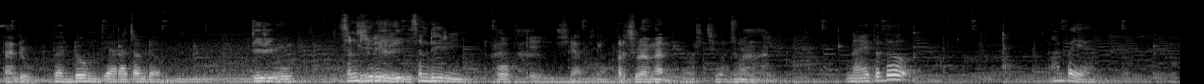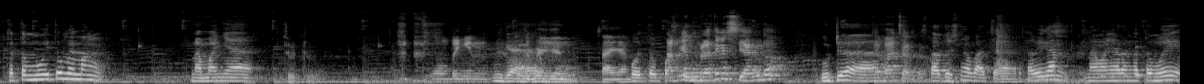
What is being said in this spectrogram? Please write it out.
Bandung. Bandung di arah Condong. Dirimu. Sendiri, sendiri. Oke, siap siap. Perjuangan. Perjuangan. Nah, itu tuh apa ya? Ketemu itu memang namanya Jodoh. Wong pengen enggak Pengen sayang. foto Tapi kan berarti wis siang toh? udah Udah pacar tuh? statusnya pacar tapi kan namanya orang ketemu yang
